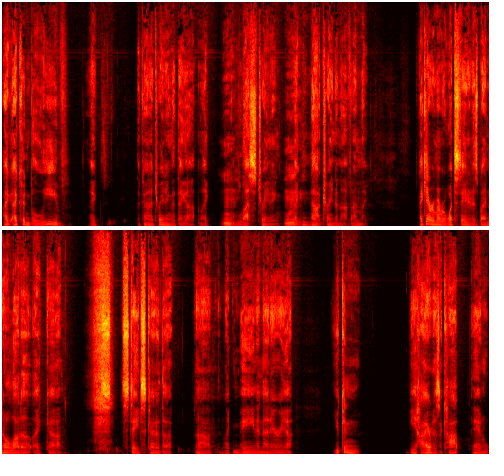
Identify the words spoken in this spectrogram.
I, I couldn't believe like the kind of training that they got, like less training, like not trained enough. And I'm like, I can't remember what state it is, but I know a lot of like uh, s- states, kind of the uh, in like Maine and that area. You can be hired as a cop and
